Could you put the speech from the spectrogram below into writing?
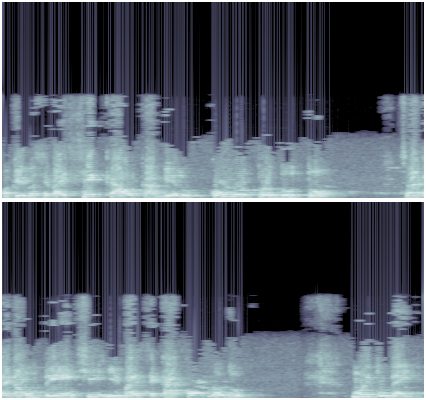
Ok? Você vai secar o cabelo com o produto. Você vai pegar um pente e vai secar com o produto. Muito bem.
